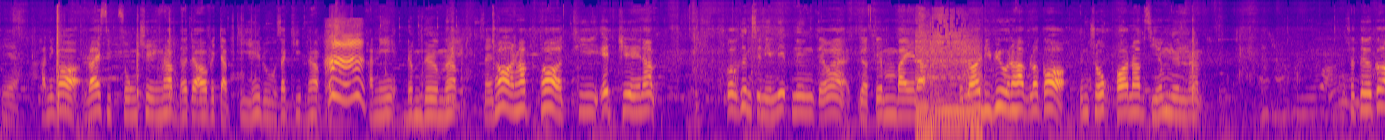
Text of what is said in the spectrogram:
เนี่ยคันนี้ก็ร้อยสิบทรงเชงนะครับเราจะเอาไปจับจีให้ดูสักคลิปนะครับ คันนี้เดิมๆนะครับ ใส่ท่อนะครับ ท่อ TSK นะครับ ก็ขึ้นสนิมนิดนึง แต่ว่าเกือบเต็มใบแล้ว เป็นร้อยดีวิวนะครับ แล้วก็เป็นโชคพอนะครับสีน้ำเงินนะครับสเตอร์ก็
